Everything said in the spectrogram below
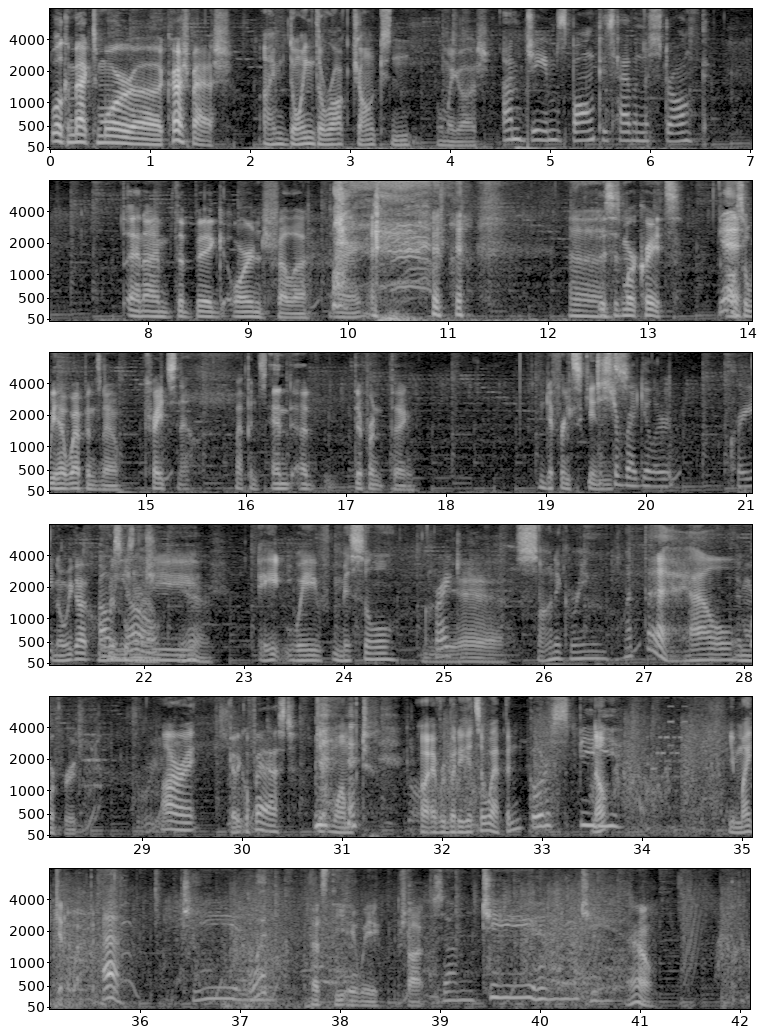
Welcome back to more uh, Crash Bash. I'm Dwayne the Rock Johnson. Oh my gosh. I'm James Bonk is having a stronk. And I'm the big orange fella. Alright. Uh, this is more crates. yeah. Also, we have weapons now. crates now, weapons, And a different thing. different skins. Just a regular crate. No, we got Oh, missiles no. now. G. Yeah. Eight wave missile, Crate. Yeah. sonic ring. What the hell? And more fruit. All right, Gotta go fast. get wumped. oh, everybody gets a weapon. Go to speedy. Nope. You might get a weapon. Ah. TNT. What? That's the eight-way shot. Some TNT. Ow.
